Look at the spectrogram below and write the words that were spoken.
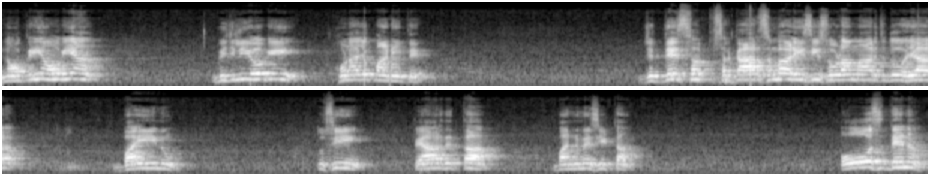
ਨੌਕਰੀਆਂ ਹੋ ਗਈਆਂ, ਬਿਜਲੀ ਹੋ ਗਈ, ਹੁਣ ਆ ਜੋ ਪਾਣੀ ਤੇ। ਜਿੱਦੇ ਸ- ਸਰਕਾਰ ਸੰਭਾਲੀ ਸੀ 16 ਮਾਰਚ 2022 ਨੂੰ, ਤੁਸੀਂ ਪਿਆਰ ਦਿੱਤਾ 92 ਸੀਟਾਂ। ਉਸ ਦਿਨ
